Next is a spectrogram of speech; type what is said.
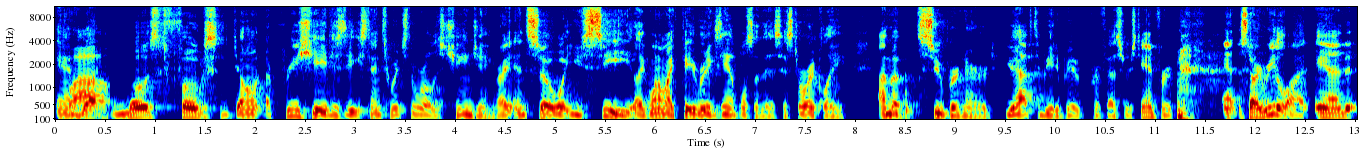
and Wow. what most folks don't appreciate is the extent to which the world is changing, right? And so what you see, like one of my favorite examples of this historically, I'm a super nerd. You have to be to be a professor at Stanford. and so I read a lot. And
